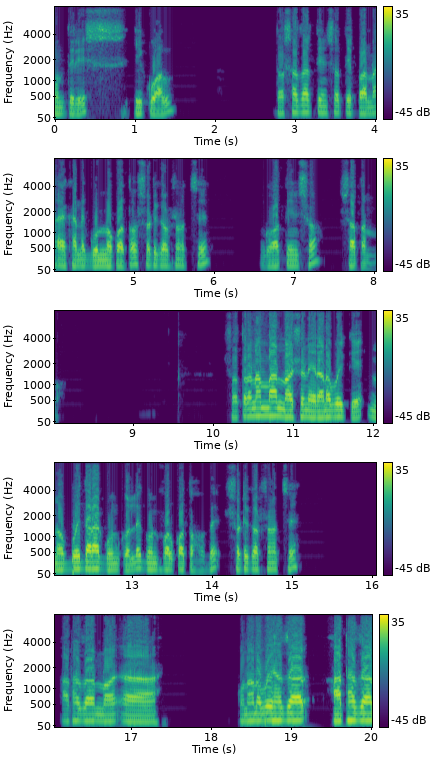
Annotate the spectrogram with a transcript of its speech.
উনত্রিশ ইকুয়াল দশ হাজার তিনশো তিপ্পান্ন, এখানে গুণ্য কত? সঠিক অপশন হচ্ছে গ তিনশো সাতান্ন। সতেরো নাম্বার নয়শো নিরানব্বইকে নব্বই দ্বারা গুণ করলে গুণফল কত হবে? সঠিক অপশন হচ্ছে আট হাজার নয় উনানব্বই হাজার, আট হাজার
